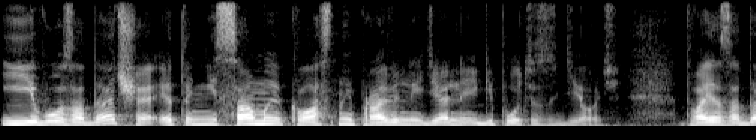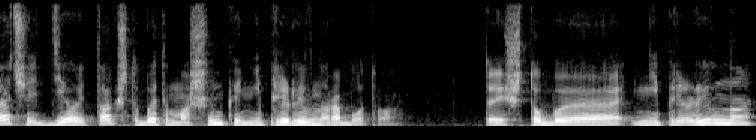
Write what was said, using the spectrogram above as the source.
и его задача — это не самые классные, правильные, идеальные гипотезы делать. Твоя задача — делать так, чтобы эта машинка непрерывно работала. То есть, чтобы непрерывно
